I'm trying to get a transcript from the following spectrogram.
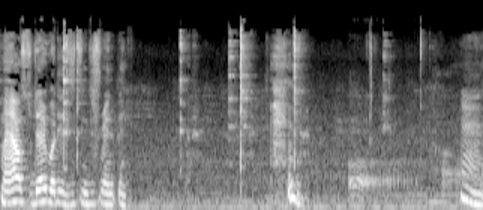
my house today everybody is eating different thing hmm.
